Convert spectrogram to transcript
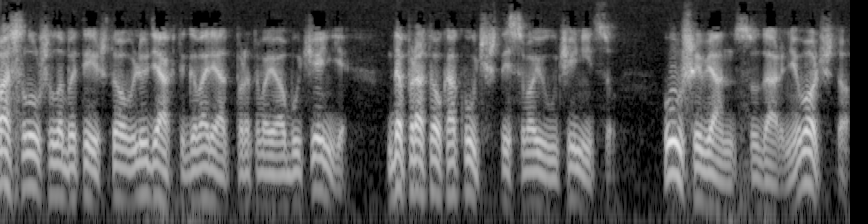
«Послушала бы ты, что в людях-то говорят про твое обучение, да про то, как учишь ты свою ученицу. Уши вянут, сударыня, вот что».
